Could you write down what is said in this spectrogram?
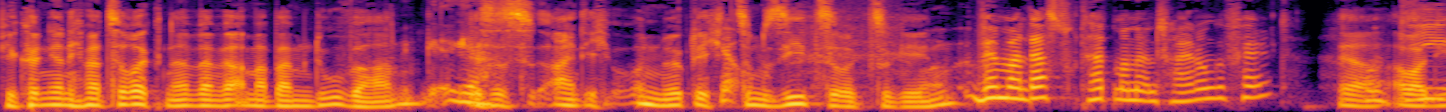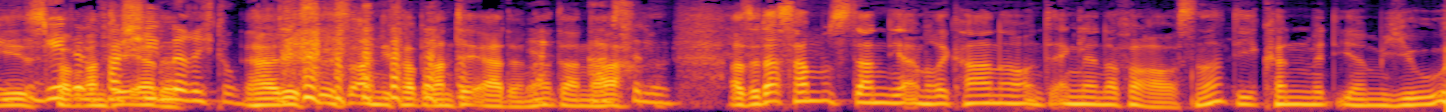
Wir können ja nicht mehr zurück, ne? Wenn wir einmal beim Du waren, ja. ist es eigentlich unmöglich, ja. zum Sie zurückzugehen. Wenn man das tut, hat man eine Entscheidung gefällt. Ja, und aber die, die ist geht in verschiedene Erde. Richtungen. Ja, das ist an die verbrannte Erde, ne? ja, Danach. Absolut. Also das haben uns dann die Amerikaner und Engländer voraus, ne? Die können mit ihrem You.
